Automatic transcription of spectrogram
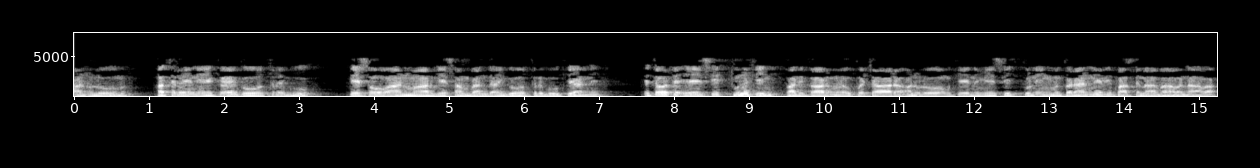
අනුලෝම, හතරවෙනි එක ගෝත්‍ර භූ. මේ සෝවාන් මාර්ගයේ සම්බන්ධයි ගෝත්‍ර භූ කියන්නේ. එතකොට ඒ සිත් තුනකින් පරිකාරම උපචාර අනුලෝම කියන මේ සිත් තුනෙන්ම කරන්නේ විපස්සනා භාවනාවක්.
